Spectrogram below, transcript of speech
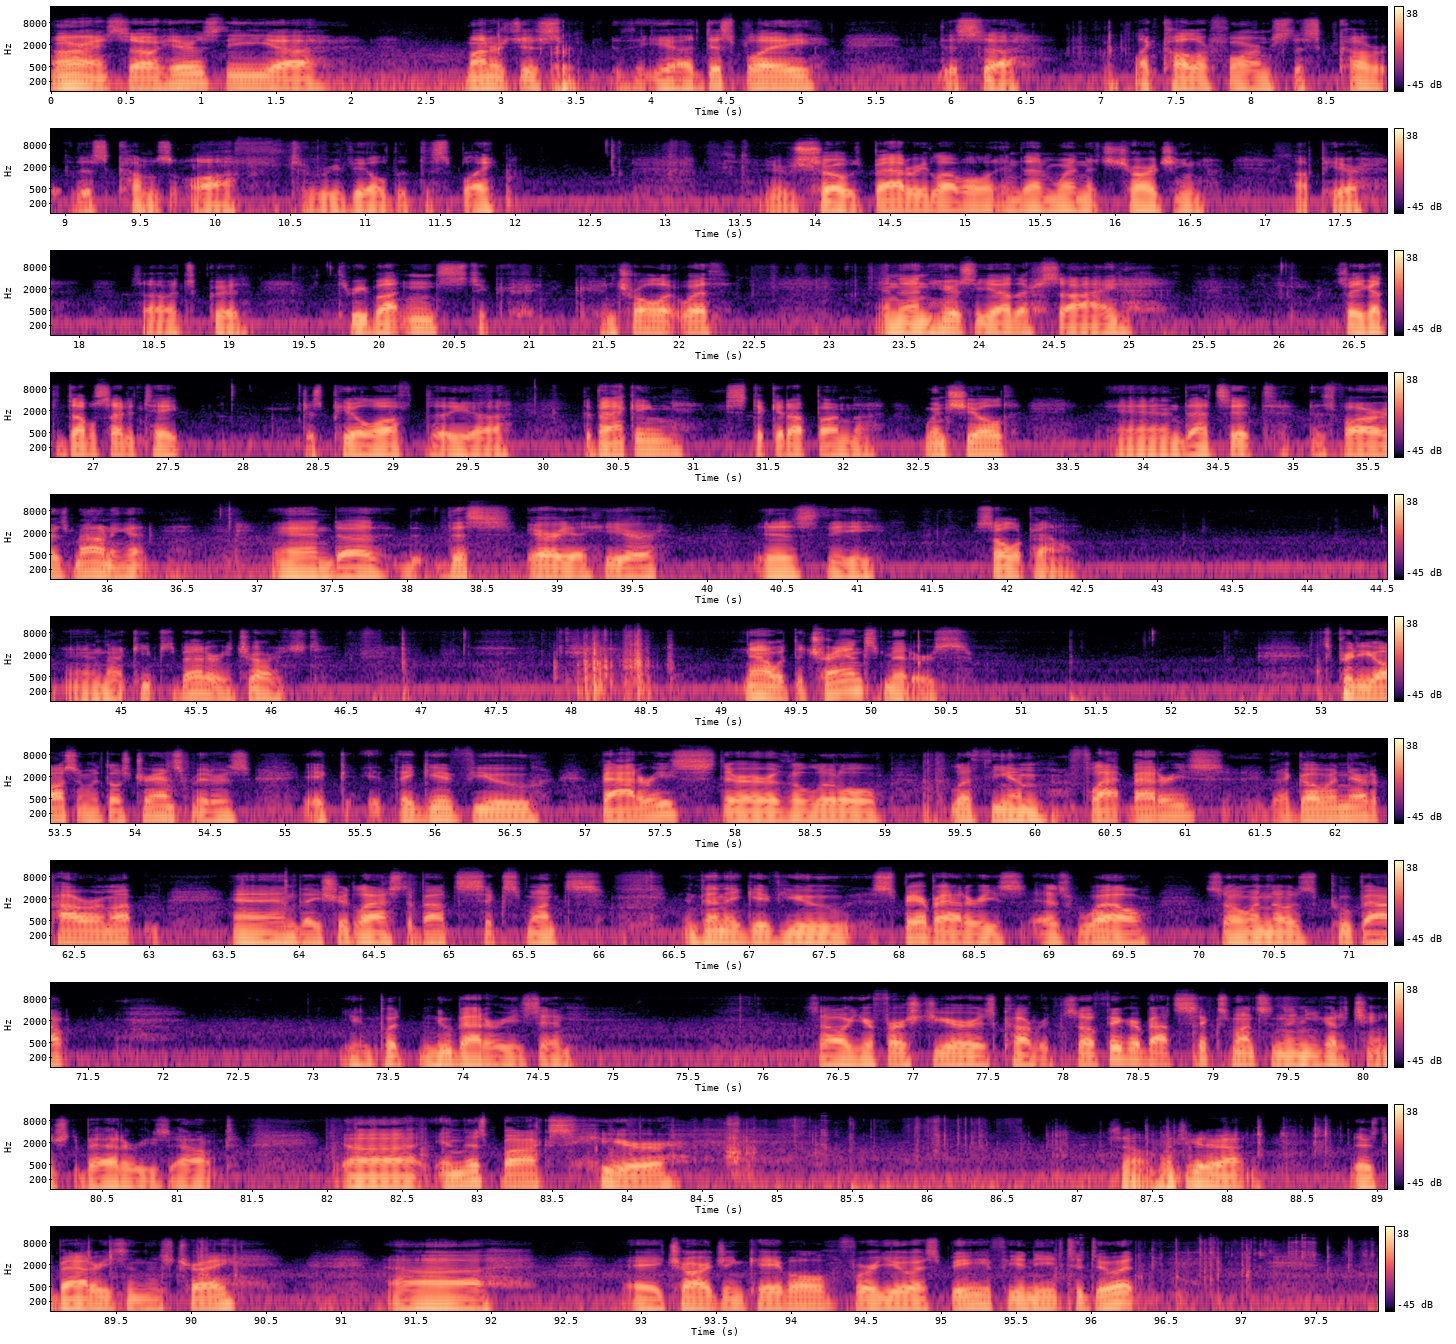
All right, so here's the uh, monitor, just the uh, display, this uh, like color forms, this cover, this comes off to reveal the display. It shows battery level and then when it's charging up here. So it's good. Three buttons to control it with. And then here's the other side. So you got the double-sided tape. Just peel off the uh, the backing, stick it up on the windshield, and that's it as far as mounting it. And uh, th this area here is the solar panel. And that keeps the battery charged. Now with the transmitters, it's pretty awesome. With those transmitters, it, it, they give you batteries. They're the little lithium flat batteries that go in there to power them up and they should last about six months. And then they give you spare batteries as well. So when those poop out, you can put new batteries in. So your first year is covered. So figure about six months and then you got to change the batteries out. Uh, in this box here, so once you get it out, there's the batteries in this tray. Uh, a charging cable for USB if you need to do it.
